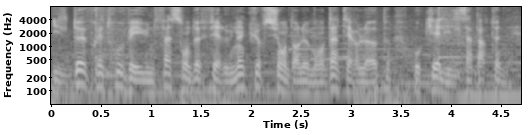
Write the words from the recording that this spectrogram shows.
Ils devraient trouver une façon de faire une incursion dans le monde interlope auquel ils appartenaient.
